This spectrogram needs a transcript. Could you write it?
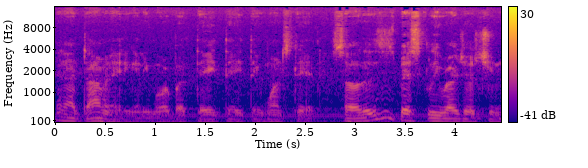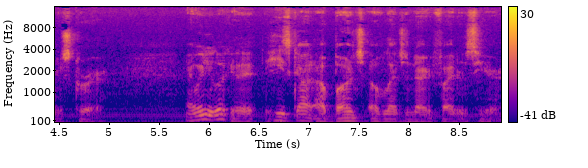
they're not dominating anymore, but they, they, they once did. So this is basically Roy Jones Jr.'s career. And when you look at it, he's got a bunch of legendary fighters here.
